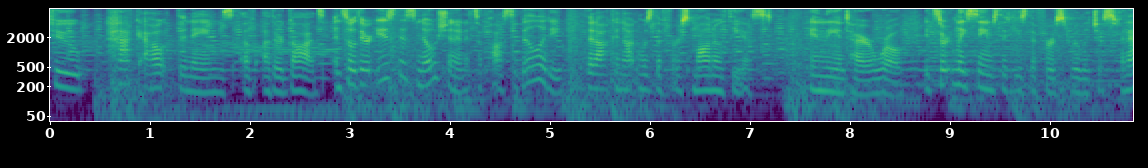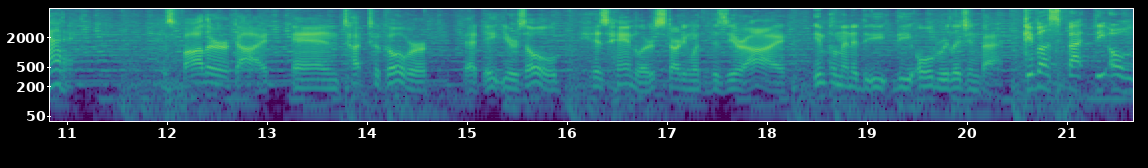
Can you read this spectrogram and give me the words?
to hack out the names of other gods. And so there is this notion, and it's a possibility, that Akhenaten was the first monotheist in the entire world. It certainly seems that he's the first religious fanatic. His father died, and Tut took over at eight years old. His handlers, starting with Vizier Ay, implemented the, the old religion back. Give us back the old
